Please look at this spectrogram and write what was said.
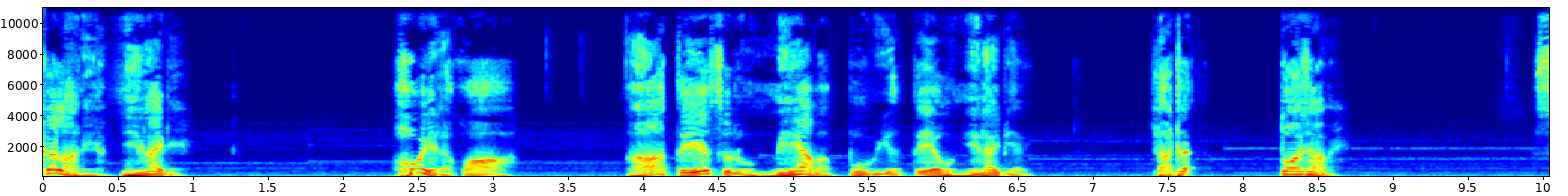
ကတ်လာနေတာမြင်လိုက်တယ်ဟုတ်ရဲ့လားကွာငါတရေဆိုလို့မင်းကမှပို့ပြီးတော့တရေကိုမြင်လိုက်ပြန်ပြီလာတက်သွားကြမယ်ဆ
